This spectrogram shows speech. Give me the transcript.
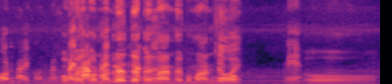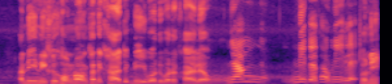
คอนไปคอนมันของไปไผทางของมันไผแล้วแต่ทงไผมานไผประมาณโดใช่บ่ย แม่นอ๋ออันนี้นี่คือของน้องท่านได้ขายจักดีบ่หรือว่าได้ขายแล้ว ยังมีแต่เท่านี้แหละ เท่านี้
